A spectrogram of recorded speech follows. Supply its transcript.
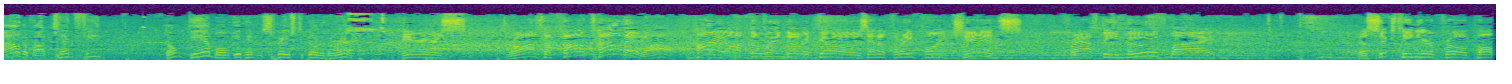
out about 10 feet. Don't gamble. Give him space to go to the rim. Pierce draws the foul. Count it. Oh, wow. High off the window it goes. And a three-point chance. Crafty move by the 16-year pro, Paul.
